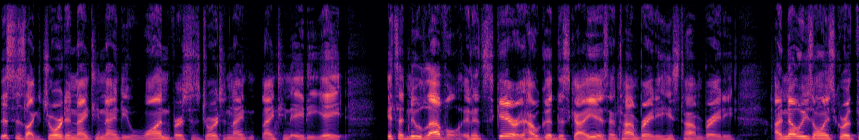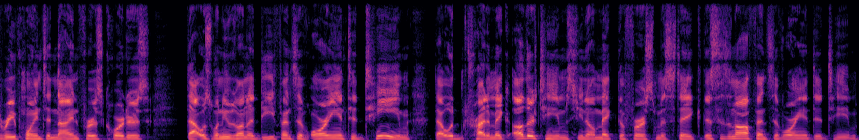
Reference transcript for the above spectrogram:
This is like Jordan 1991 versus Jordan 1988. It's a new level, and it's scary how good this guy is. And Tom Brady, he's Tom Brady. I know he's only scored three points in nine first quarters. That was when he was on a defensive oriented team that would try to make other teams, you know, make the first mistake. This is an offensive oriented team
